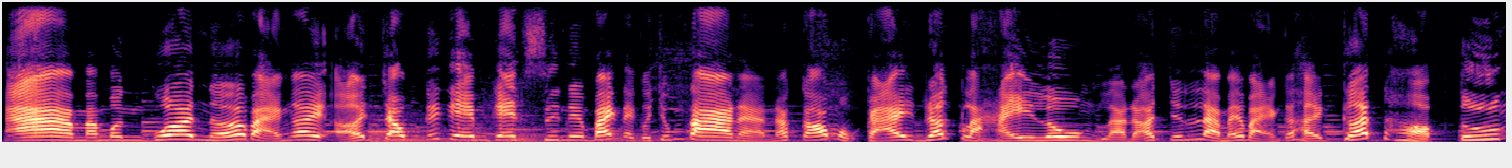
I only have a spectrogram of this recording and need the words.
À mà mình quên nữa bạn ơi, Ở trong cái game Genshin Impact này của chúng ta nè, Nó có một cái rất là hay luôn, Là đó chính là mấy bạn có thể kết hợp tướng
